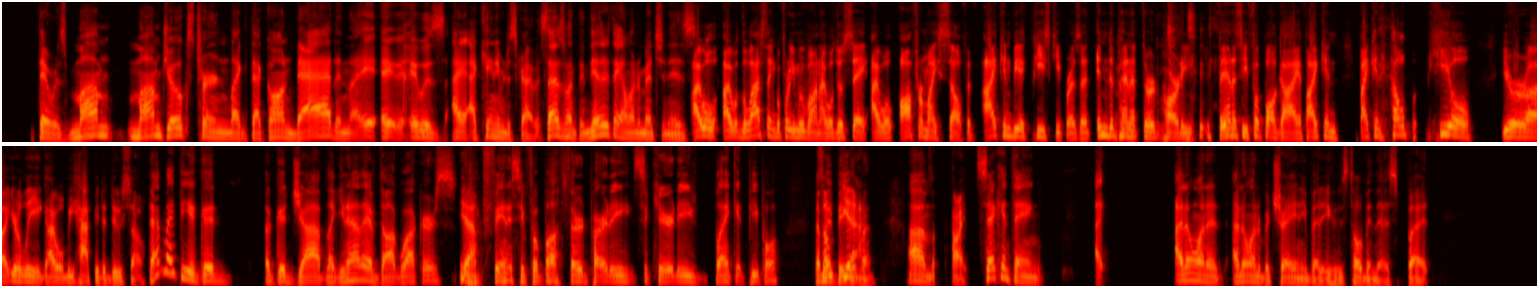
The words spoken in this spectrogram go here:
there was mom mom jokes turned like that gone bad and it, it, it, was I, I can't even describe it. So that was one thing. The other thing i want to mention is i will i will the last thing before you move on i will just say i will offer myself if i can be a peacekeeper as an independent third party fantasy football guy if i can if i can help heal your uh, your league i will be happy to do so. That might be a good a good job like you know how they have dog walkers yeah like fantasy football third party security blanket people that Some, might be a yeah. good one um, so, all right. Second thing, I I don't want to I don't want to betray anybody who's told me this, but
